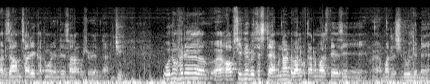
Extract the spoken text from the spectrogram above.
ਐਗਜ਼ਾਮ ਸਾਰੇ ਖਤਮ ਹੋ ਜਾਂਦੇ ਸਾਰਾ ਕੁਝ ਹੋ ਜਾਂਦਾ। ਜੀ। ਉਦੋਂ ਫਿਰ ਆਫ ਸੀਜ਼ਨ ਵਿੱਚ ਸਟੈਮਿਨਾ ਡਿਵੈਲਪ ਕਰਨ ਵਾਸਤੇ ਅਸੀਂ ਮਤਲਬ ਸ਼ਡਿਊਲ ਦਿੰਨੇ ਆ।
